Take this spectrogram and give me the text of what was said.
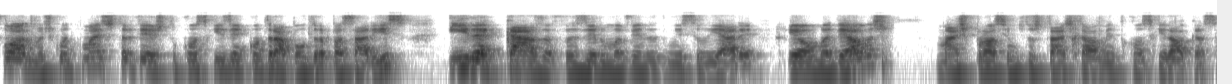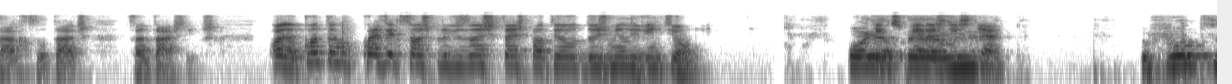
formas, quanto mais estratégias tu conseguires encontrar para ultrapassar isso, ir a casa fazer uma venda domiciliária é uma delas, mais próximo tu estás realmente conseguir alcançar resultados fantásticos. Olha, conta-me quais é são as previsões que tens para o teu 2021. Olha, o que, é esperas deste ano? Vou-te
